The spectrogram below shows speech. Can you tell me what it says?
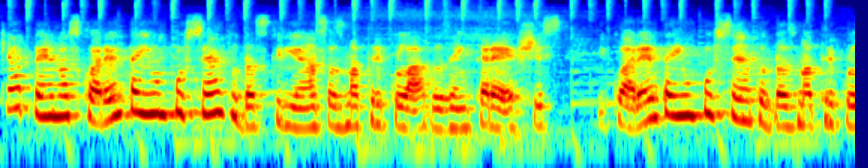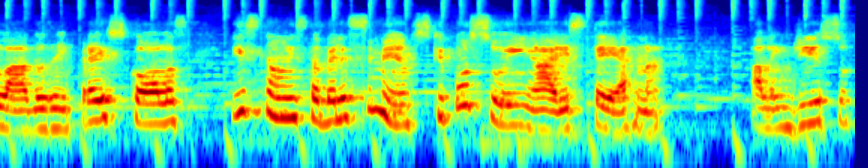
que apenas 41% das crianças matriculadas em creches e 41% das matriculadas em pré-escolas estão em estabelecimentos que possuem área externa. Além disso,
